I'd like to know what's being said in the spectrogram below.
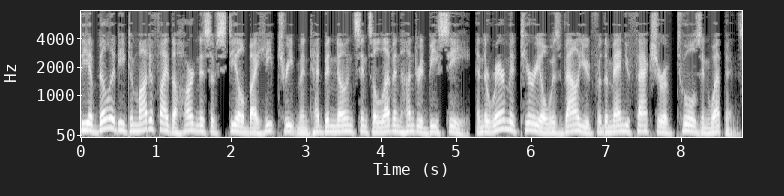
The ability to modify the hardness of steel by heat treatment had been known since 1100 BC, and the rare material was valued for the manufacture of tools and weapons.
